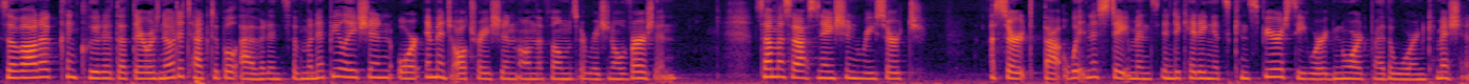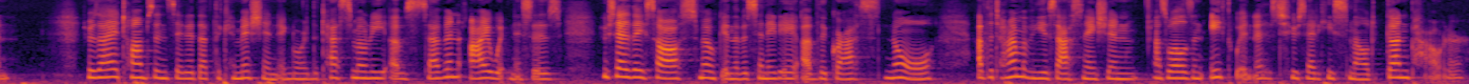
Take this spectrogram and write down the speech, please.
Zavada concluded that there was no detectable evidence of manipulation or image alteration on the film's original version. Some assassination research assert that witness statements indicating its conspiracy were ignored by the Warren Commission. Josiah Thompson stated that the commission ignored the testimony of seven eyewitnesses who said they saw smoke in the vicinity of the grass knoll at the time of the assassination, as well as an eighth witness who said he smelled gunpowder.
